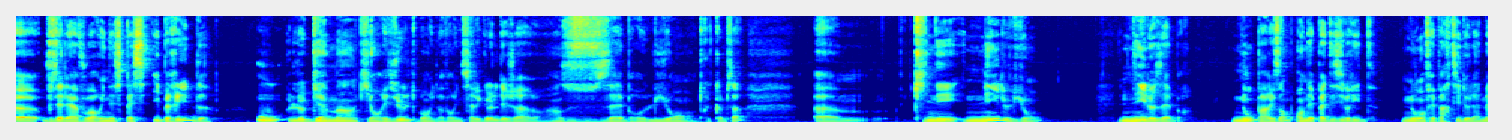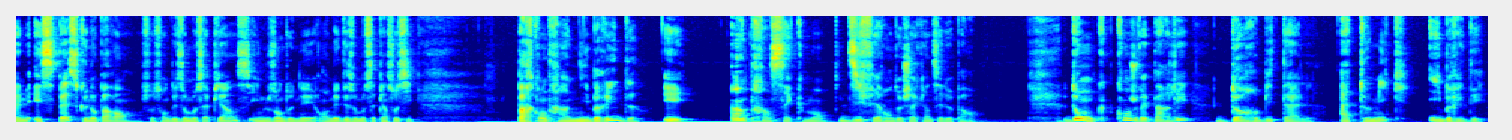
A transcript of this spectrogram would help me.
euh, vous allez avoir une espèce hybride où le gamin qui en résulte, bon, il doit avoir une sale gueule déjà, un zèbre, lion, un truc comme ça, euh, qui n'est ni le lion, ni le zèbre. Nous, par exemple, on n'est pas des hybrides. Nous, on fait partie de la même espèce que nos parents. Ce sont des Homo sapiens, ils nous ont donné, on est des Homo sapiens aussi. Par contre, un hybride est intrinsèquement différent de chacun de ses deux parents. Donc, quand je vais parler d'orbital atomique hybridé,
